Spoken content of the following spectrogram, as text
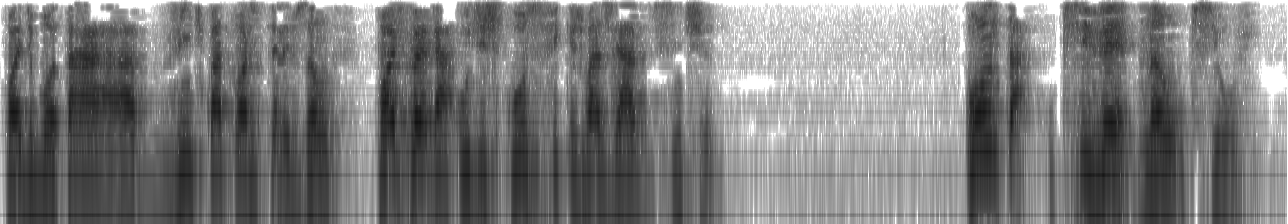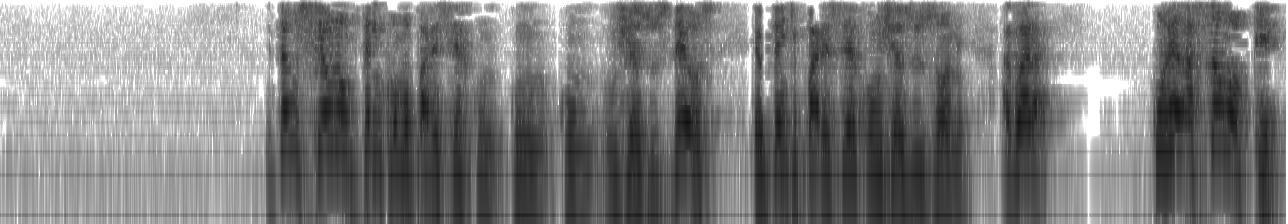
pode botar 24 horas de televisão, pode pregar, o discurso fica esvaziado de sentido. Conta o que se vê, não o que se ouve. Então, se eu não tenho como parecer com, com, com o Jesus Deus, eu tenho que parecer com o Jesus homem. Agora, com relação ao quê?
